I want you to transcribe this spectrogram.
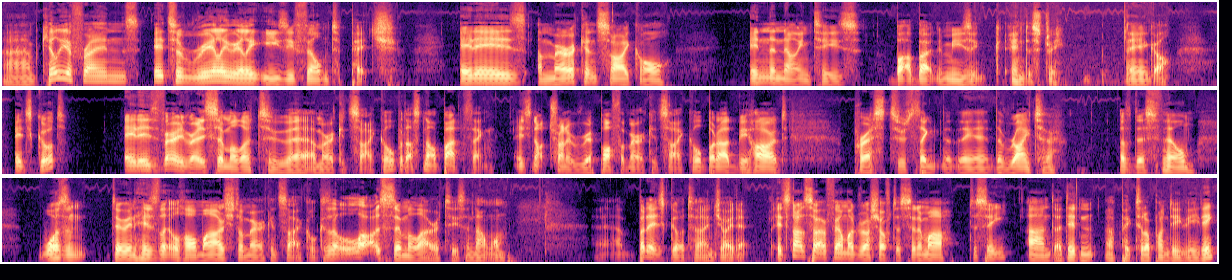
Um, Kill Your Friends, it's a really, really easy film to pitch. It is American Psycho in the 90s, but about the music industry. There you go. It's good. It is very, very similar to uh, American Psycho, but that's not a bad thing. It's not trying to rip off American Psycho, but I'd be hard pressed to think that the the writer of this film wasn't doing his little homage to American Psycho because a lot of similarities in that one. Uh, but it's good. I enjoyed it. It's not the sort of film I'd rush off to cinema to see, and I didn't. I picked it up on DVD.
